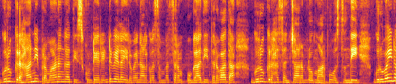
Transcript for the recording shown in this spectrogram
గురు గ్రహాన్ని ప్రమాణంగా తీసుకుంటే రెండు వేల ఇరవై నాలుగు నాలుగవ సంవత్సరం ఉగాది తర్వాత గురుగ్రహ సంచారంలో మార్పు వస్తుంది. గురువైన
